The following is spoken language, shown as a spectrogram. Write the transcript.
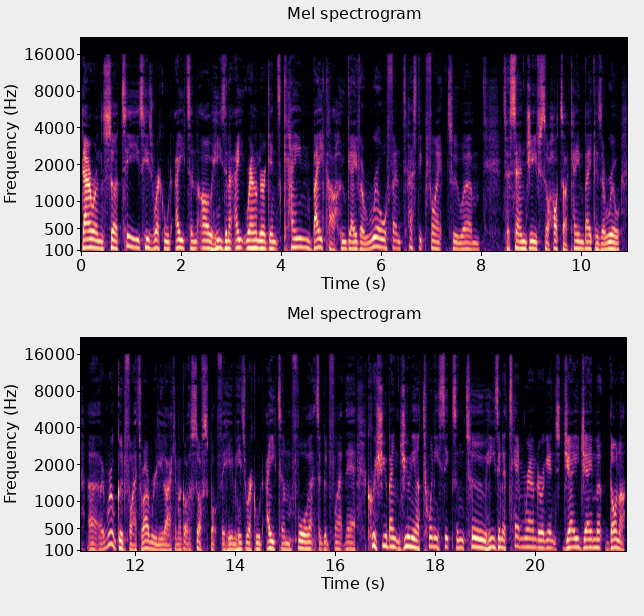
Darren Surtees, his record 8 and 0. He's in an 8 rounder against Kane Baker, who gave a real fantastic fight to. Um, to Sanjeev Sohota. Kane Baker's a real, uh, a real good fighter. I really like him. I got a soft spot for him. His record eight and four. That's a good fight there. Chris Eubank Jr. twenty six and two. He's in a ten rounder against JJ McDonagh,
